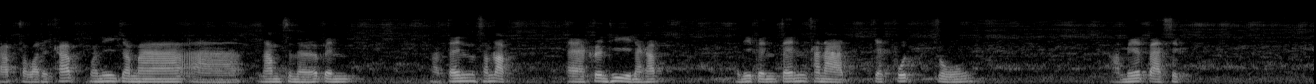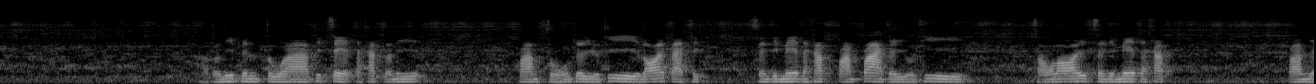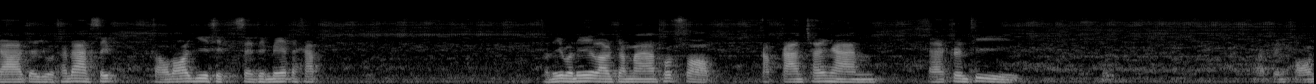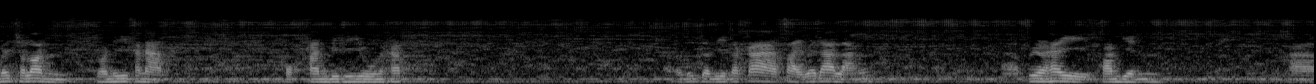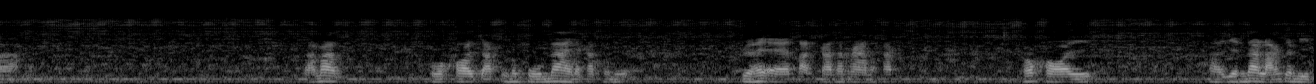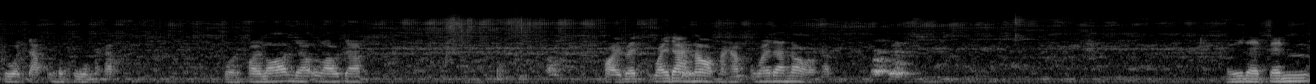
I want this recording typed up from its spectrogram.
ครับ สวัสดีครับ วันนี้จะมาานำเสนอเป็นเต็นท์สำหรับแอร์เคลื่อนที่นะครับ อันนี้เป็นเต็นท์ขนาด 7 ฟุตสูงเมตร80อ่าตัวนี้เป็นตัวพิเศษนะครับ ตัวนี้ความสูงจะอยู่ที่ 180เซนติเมตรนะครับ ความกว้างจะอยู่ที่ 200เซนติเมตรนะครับ ความยาวจะอยู่ทางด้านซิป220เซนติเมตรนะครับ วันนี้วันนี้เราจะมาทดสอบกับการใช้งานแอร์เคลื่อนที่ เป็นของเนชลอนตัวนี้ขนาด 6,000 BTU นะครับตัวนี้จะมีตะกร้าใส่ไว้ด้านหลัง เพื่อให้ความเย็น สามารถตัวคอยจับอุณหภูมิได้นะครับตัวนี้ เพื่อให้แอร์ตัดการทำงานนะครับเพราคอยเย็นด้านหลังจะมีตัวจับอุณหภูมินะครับ ส่วนคอยร้อนเดี๋ยวเราจะปล่อยไว้ไว้ด้านนอกนะครับ ไว้ด้านนอกครับอันนี้ในเต็นท์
